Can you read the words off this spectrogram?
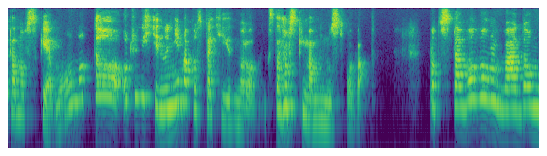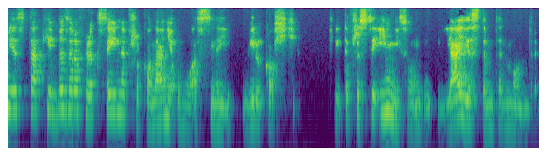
Stanowskiemu, no to oczywiście no nie ma postaci jednorodnych. Stanowski ma mnóstwo wad. Podstawową wadą jest takie bezrefleksyjne przekonanie o własnej wielkości. Czyli to wszyscy inni są. Ja jestem ten mądry.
